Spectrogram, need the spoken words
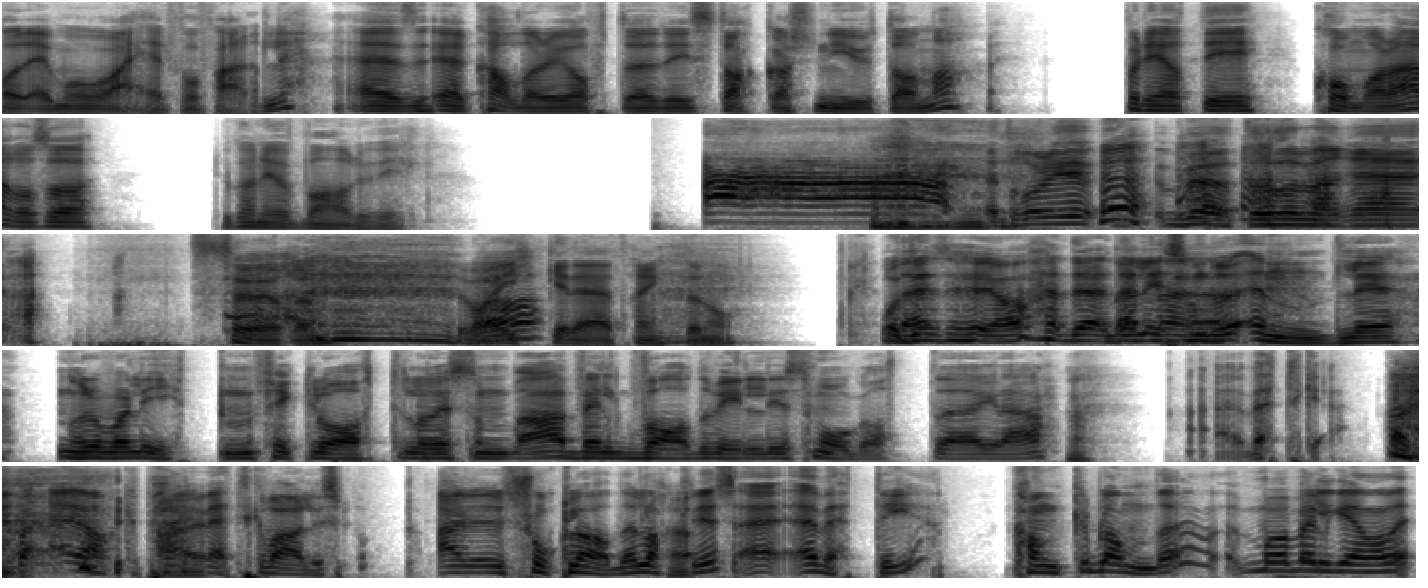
og det må være helt forferdelig. Jeg, jeg kaller jo ofte de stakkars nyutdanna, fordi at de kommer der, og så Du kan gjøre hva du vil. Ah! Jeg tror de møter sånn derre Søren. Det var Ja. ikke det jeg trengte nå. Og det, ja, det, Det er liksom du endelig, når du var liten, fikk lov til å liksom ja, Velg hva du vil i smågodtgreia. Uh, Jeg vet ikke. Jeg, jeg, ikke, jeg vet ikke hva jeg har lyst på. Er det Sjokolade? Lakris? Jeg, jeg vet ikke. Kan ikke blande det. Må velge en av de.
